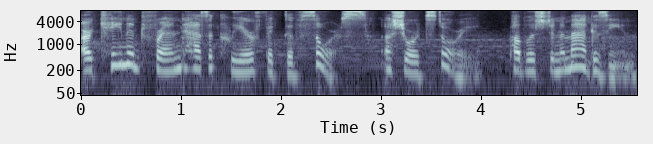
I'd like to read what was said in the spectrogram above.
our canid friend has a clear fictive source, a short story, published in a magazine,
